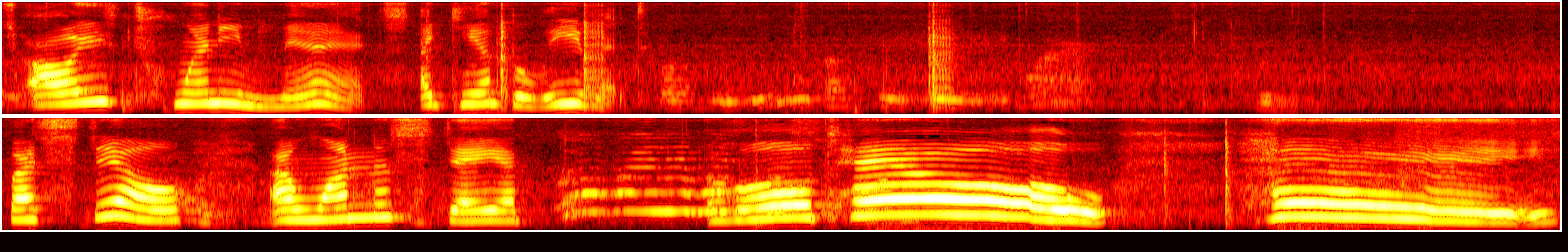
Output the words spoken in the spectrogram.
it's always 20 minutes. I can't believe it. But still, I want to stay at a hotel. Hey.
